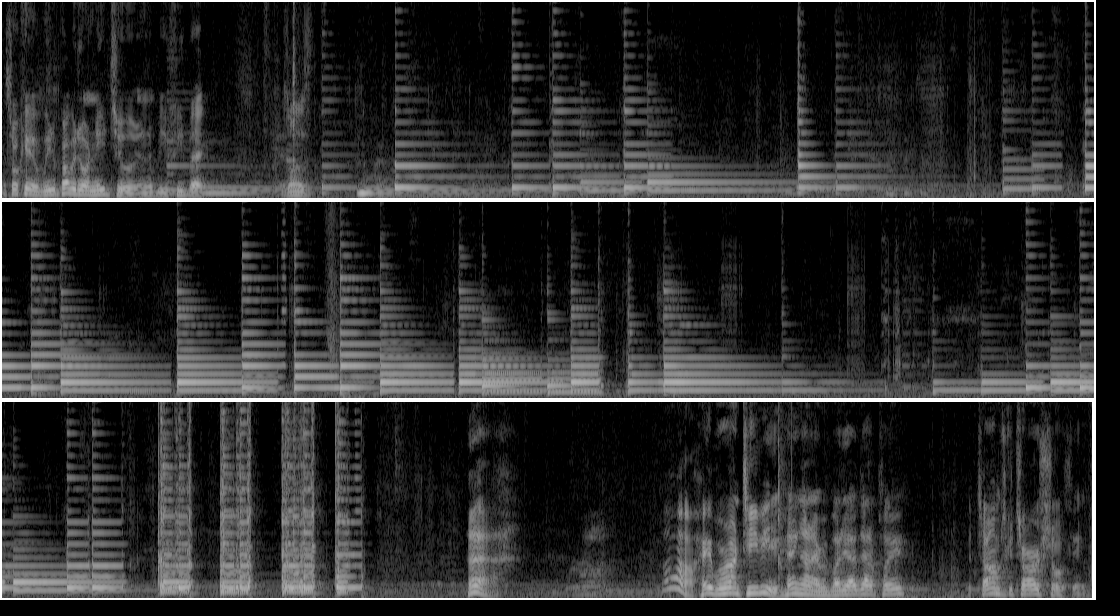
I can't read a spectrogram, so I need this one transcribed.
It's okay. We probably don't need to, and it'll be feedback as long as. Hey, we're on TV. Hang on, everybody. I've got to play the Tom's Guitar Show thing.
